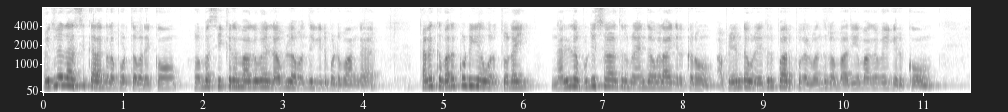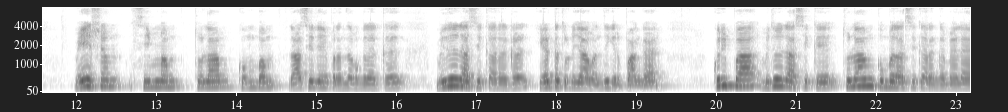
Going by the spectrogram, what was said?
மிதுனராசிக்காரங்களை பொறுத்த வரைக்கும் ரொம்ப சீக்கிரமாகவே லவ்வில் வந்து ஈடுபடுவாங்க. தனக்கு வரக்கூடிய ஒரு துணை நல்ல புத்திசாலத்தில் நிறைந்தவர்களாக இருக்கணும் அப்படின்ற ஒரு எதிர்பார்ப்புகள் வந்து ரொம்ப அதிகமாகவே இருக்கும். மேஷம் சிம்மம் துலாம் கும்பம் ராசியிலே பிறந்தவங்களுக்கு மிதுன ராசிக்காரர்கள் ஏற்ற துணையாக வந்து இருப்பாங்க. குறிப்பாக மிதுன ராசிக்கு துலாம் கும்ப ராசிக்காரங்க மேலே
